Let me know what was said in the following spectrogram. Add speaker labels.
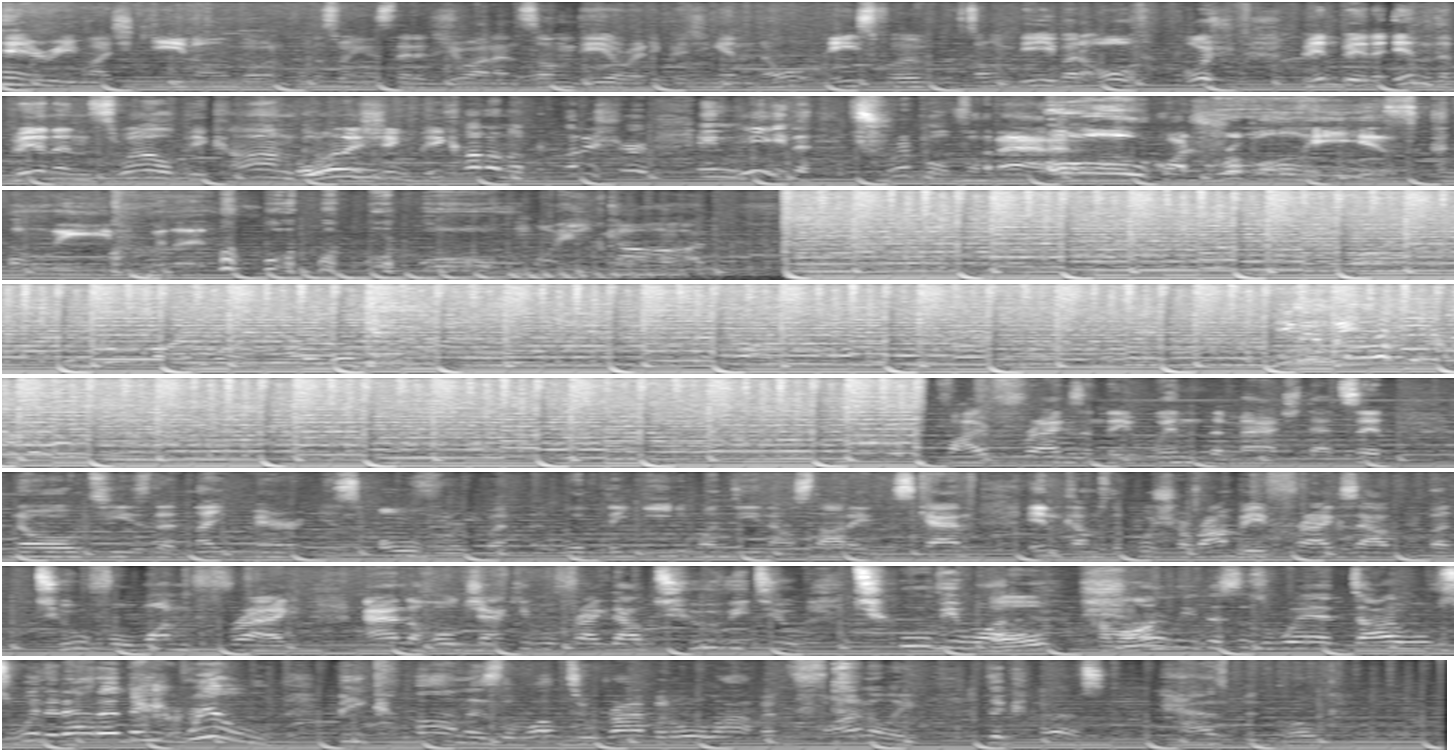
Speaker 1: very much keen on going for the swing instead of Juan and Zongdi already pitching in. No ace for Zongdi, but oh, push. Bin Bin in the bin as well. Pecan oh. punishing. Pecan on the punisher. Indeed, triple for the bat. Oh, quadruple. He is close Five frags and they win the match. That's it. No OTs. The nightmare is over. But with the E1D now starting the scan, in comes the push. Harambe frags out, but two for one frag. And the whole Jackie Wu fragged out 2v2, 2v1. Oh, come on. Surely this is where Direwolves win it out, and they will. Pecan is the one to wrap it all up. And finally, the curse has been broken.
